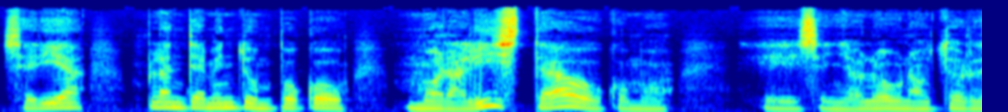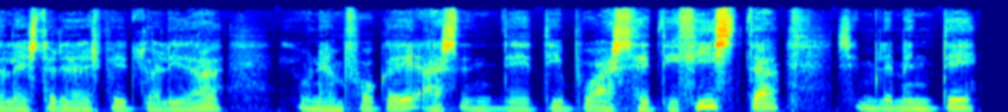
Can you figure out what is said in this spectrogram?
sería un planteamiento un poco moralista o como eh, señaló un autor de la historia de la espiritualidad, un enfoque de tipo asceticista, simplemente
